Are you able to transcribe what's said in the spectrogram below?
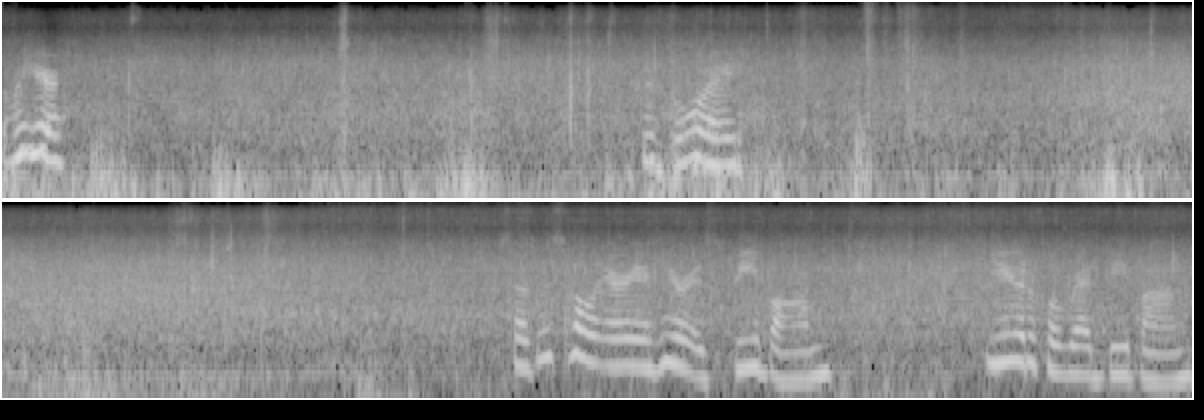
Over here. Good boy. So this whole area here is bee balm. Beautiful red bee balm.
